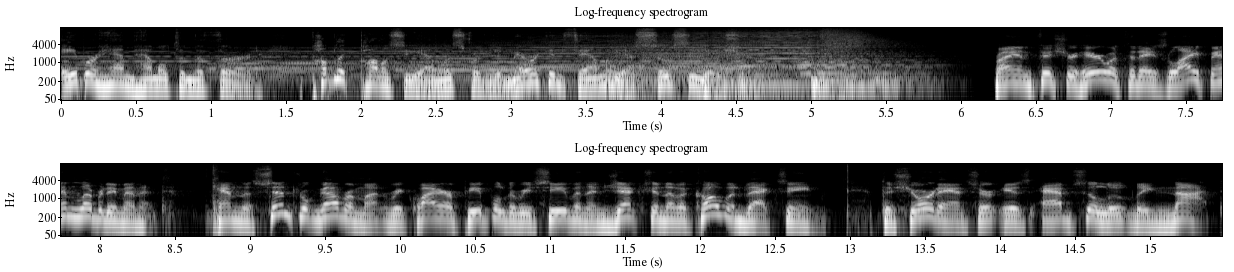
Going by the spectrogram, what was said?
Abraham Hamilton III, public policy analyst for the American Family Association. Brian Fisher here with today's Life and Liberty Minute. Can the central government require people to receive an injection of a COVID vaccine? The short answer is absolutely not.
